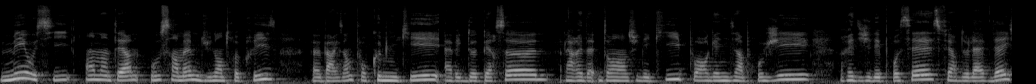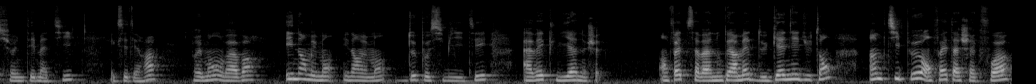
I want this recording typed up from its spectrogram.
mais aussi en interne au sein même d'une entreprise, euh, par exemple pour communiquer avec d'autres personnes, dans une équipe, pour organiser un projet, rédiger des process, faire de la veille sur une thématique, etc. Vraiment, on va avoir énormément, énormément de possibilités avec l'IA Notion en fait, ça va nous permettre de gagner du temps un petit peu en fait à chaque fois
